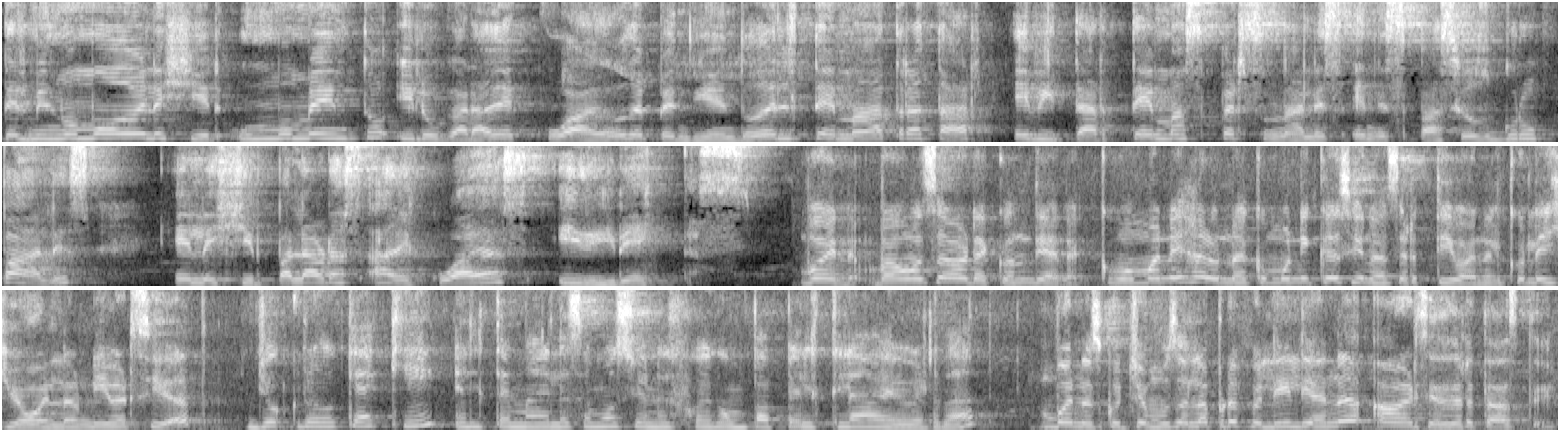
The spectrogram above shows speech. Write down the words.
Del mismo modo, elegir un momento y lugar adecuado dependiendo del tema a tratar, evitar temas personales en espacios grupales, elegir palabras adecuadas y directas. Bueno, vamos ahora con Diana. ¿Cómo manejar una comunicación asertiva en el colegio o en la universidad? Yo creo que aquí el tema de las emociones juega un papel clave, ¿verdad? Bueno, escuchemos a la profe Liliana a ver si acertaste.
